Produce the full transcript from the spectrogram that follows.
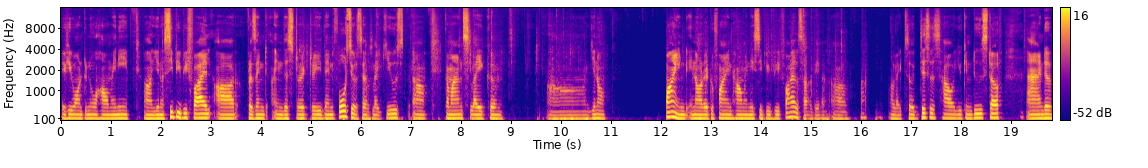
If you want to know how many, uh, you know, CPP file are present in this directory then force yourself like use uh, commands like um, uh, you know find in order to find how many cpp files are there uh, all right. So this is how you can do stuff. And uh,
